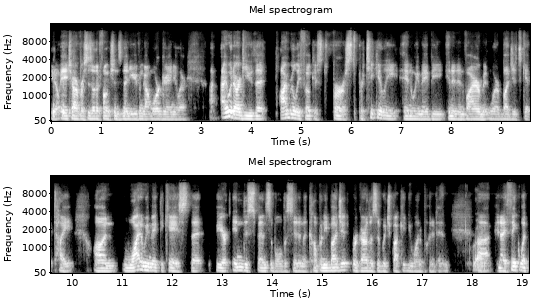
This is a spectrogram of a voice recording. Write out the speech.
you know HR versus other functions, and then you even got more granular. I would argue that I'm really focused first, particularly and we may be in an environment where budgets get tight, on why do we make the case that we are indispensable to sit in the company budget, regardless of which bucket you want to put it in. Right. Uh, and I think what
